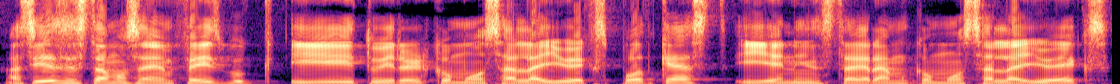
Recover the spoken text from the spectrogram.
Así es, estamos en Facebook y Twitter como Sala UX Podcast y en Instagram como Sala UX.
